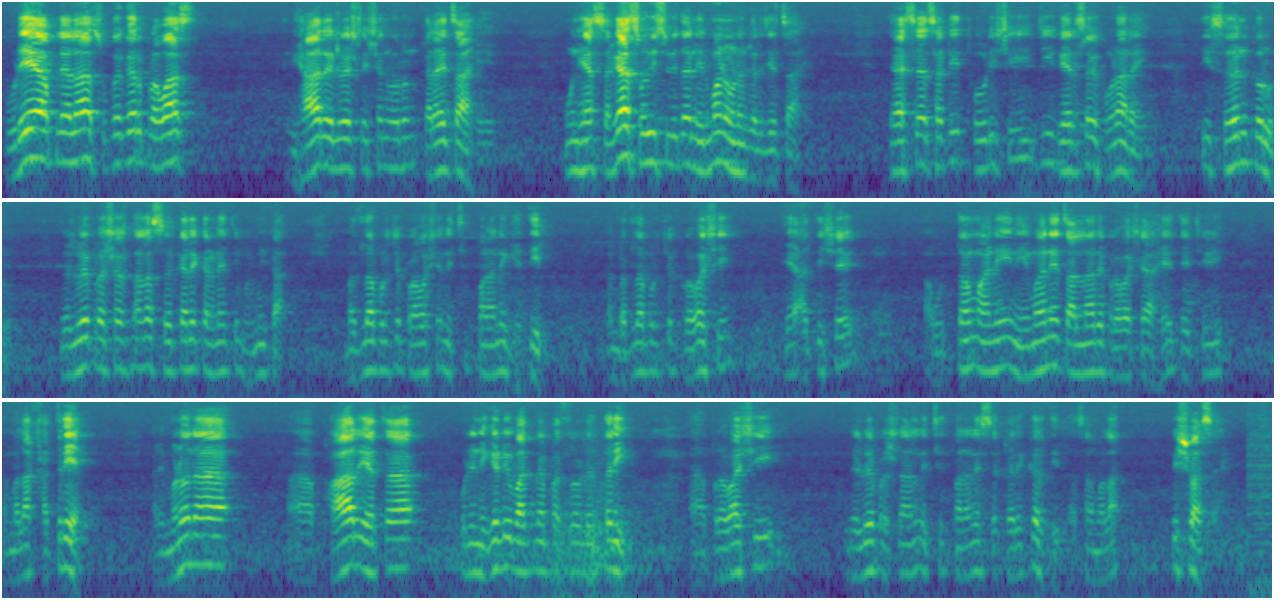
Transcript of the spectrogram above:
पुढे आपल्याला सुखकर प्रवास ह्या रेल्वे स्टेशनवरून करायचा आहे. म्हणून ह्या सगळ्या सोयीसुविधा निर्माण होणं गरजेचं आहे. त्याच्यासाठी थोडीशी जी गैरसोय होणार आहे ती सहन करून रेल्वे प्रशासनाला सहकार्य करण्याची भूमिका बदलापूरचे प्रवासी निश्चितपणाने घेतील. कारण बदलापूरचे प्रवासी हे अतिशय उत्तम आणि नियमाने चालणारे प्रवासी आहेत त्याची मला खात्री आहे. आणि म्हणून फार याचा कोणी निगेटिव्ह बातम्या पसरवल्या तरी प्रवाशी प्रवासी रेल्वे प्रश्नाला निश्चितपणाने सहकार्य करतील असा मला विश्वास आहे.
